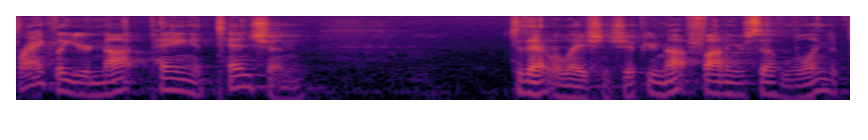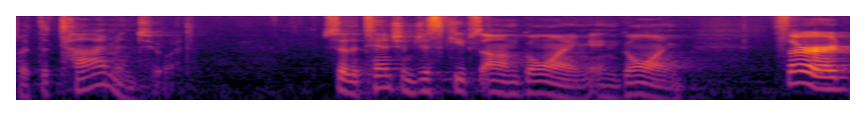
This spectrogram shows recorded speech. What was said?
frankly, you're not paying attention to that relationship, you're not finding yourself willing to put the time into it. So the tension just keeps on going and going. Third,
